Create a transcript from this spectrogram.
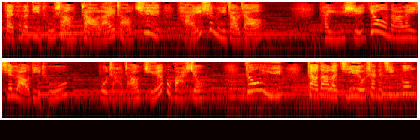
在他的地图上找来找去，还是没找着。他于是又拿了一些老地图，不找着绝不罢休。终于找到了急流山的金宫，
